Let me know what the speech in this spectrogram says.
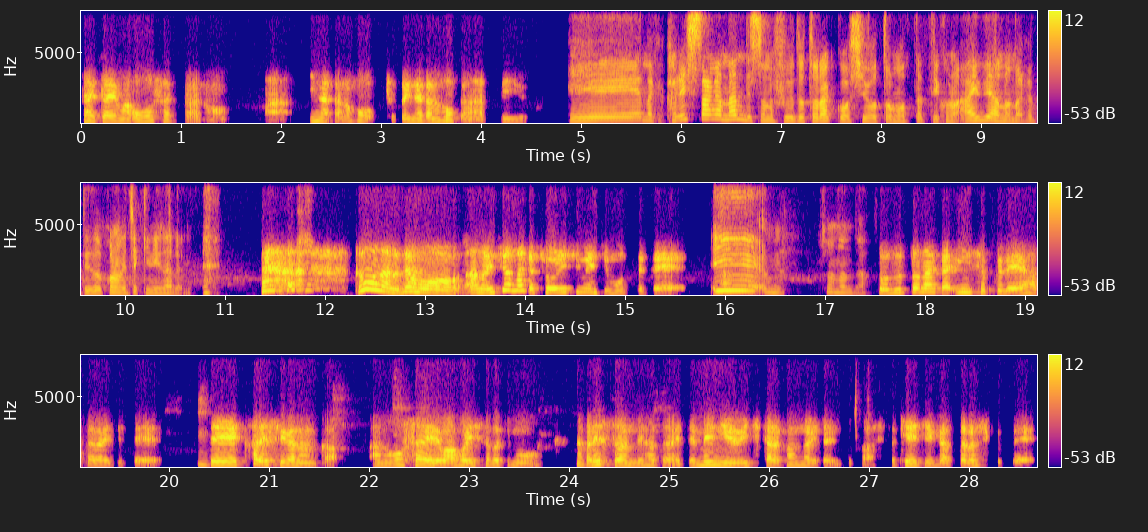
大体まあ大阪の、まあ、田舎の方、ちょっと田舎の方かなっていう。へえー、なんか彼氏さんがなんでそのフードトラックをしようと思ったっていうこのアイデアのなんか出どころめっちゃ気になるね。どうなの？でも、あの、一応なんか調理師免許持ってて、えー、うん、そうなんだ。そうずっとなんか飲食で働いてて、うんで、彼氏がなんか、あの、オーストラリアでワーホリした時も、なんかレストランで働いてメニュー一から考えたりとかした経験があったらしくて、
